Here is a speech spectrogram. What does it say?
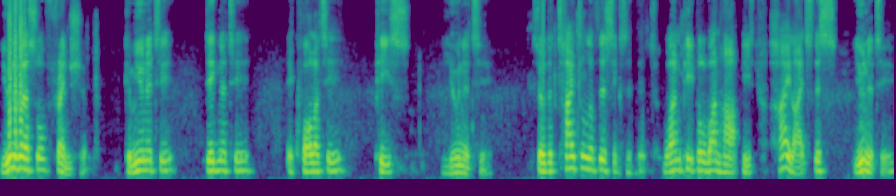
universal friendship, community, dignity, equality, peace, unity. So the title of this exhibit, One People, One Heartbeat, highlights this unity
